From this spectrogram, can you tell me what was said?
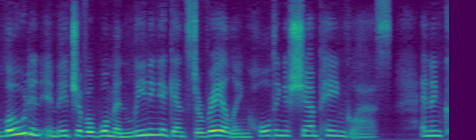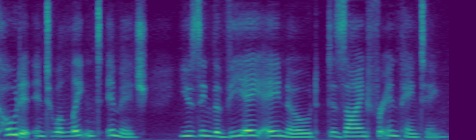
Load an image of a woman leaning against a railing holding a champagne glass and encode it into a latent image using the VAE node designed for inpainting.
